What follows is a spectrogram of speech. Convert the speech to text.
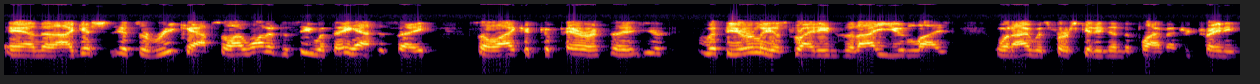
and uh, I guess it's a recap. So I wanted to see what they had to say, so I could compare it uh, with the earliest writings that I utilized when I was first getting into plyometric training.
